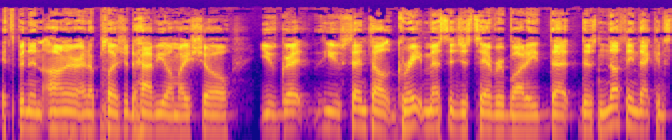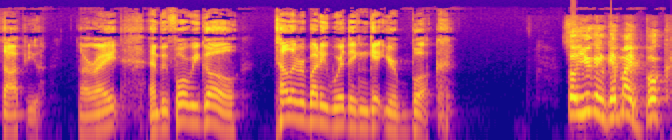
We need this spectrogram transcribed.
it's been an honor and a pleasure to have you on my show. You've great, you've sent out great messages to everybody that there's nothing that can stop you. All right. And before we go, tell everybody where they can get your book. So you can get my book,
